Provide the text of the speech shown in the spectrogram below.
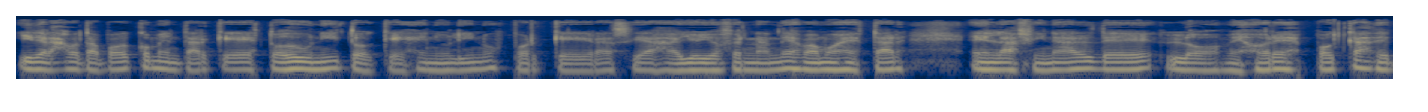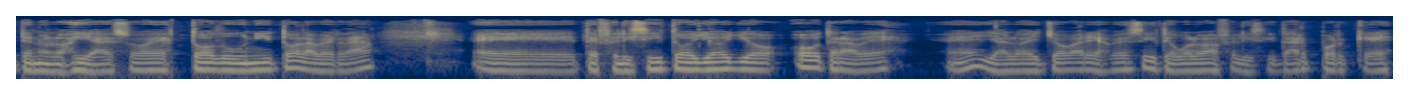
Y de la JPod comentar que es todo un hito que es GNU Linux porque gracias a Yoyo Fernández vamos a estar en la final de los mejores podcasts de tecnología. Eso es todo un hito, la verdad. Eh, te felicito Yoyo otra vez. ¿eh? Ya lo he hecho varias veces y te vuelvo a felicitar porque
